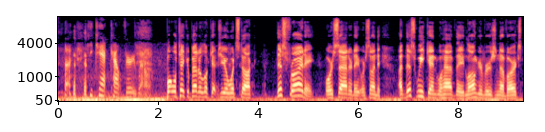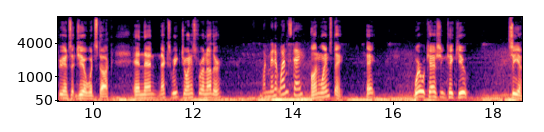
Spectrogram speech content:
he can't count very well. But we'll take a better look at Geo Woodstock this Friday or Saturday or Sunday. Uh, this weekend we'll have the longer version of our experience at Geo Woodstock. And then next week join us for another One Minute Wednesday. on Wednesday. Hey, where will caching take you? See ya.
